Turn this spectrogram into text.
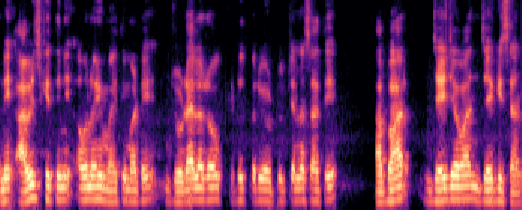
અને આવી જ ખેતીની અવનવી માહિતી માટે જોડાયેલા રહો ખેડૂત પરિવાર યુટ્યુબ ચેનલ સાથે. આભાર. જય જવાન. જય કિસાન.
